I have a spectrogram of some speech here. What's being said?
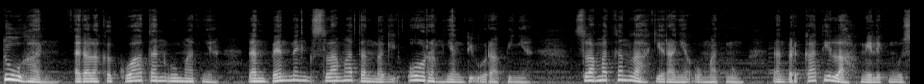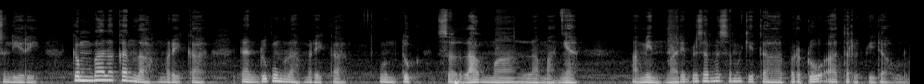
Tuhan adalah kekuatan umatnya dan benteng keselamatan bagi orang yang diurapinya. Selamatkanlah kiranya umatmu dan berkatilah milikmu sendiri. Gembalakanlah mereka dan dukunglah mereka untuk selama-lamanya. Amin. Mari bersama-sama kita berdoa terlebih dahulu.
